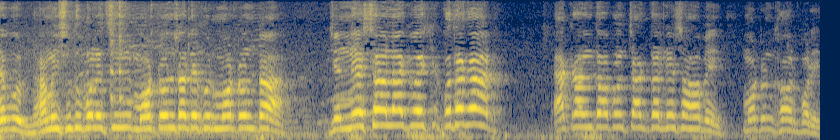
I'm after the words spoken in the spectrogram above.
দেখুন আমি শুধু বলেছি মটনটা দেখুন মটনটা। যে নেশা লাগবে কোথাকার? একান্ত আপন চাকদার নেশা হবে মটন খাওয়ার পরে।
